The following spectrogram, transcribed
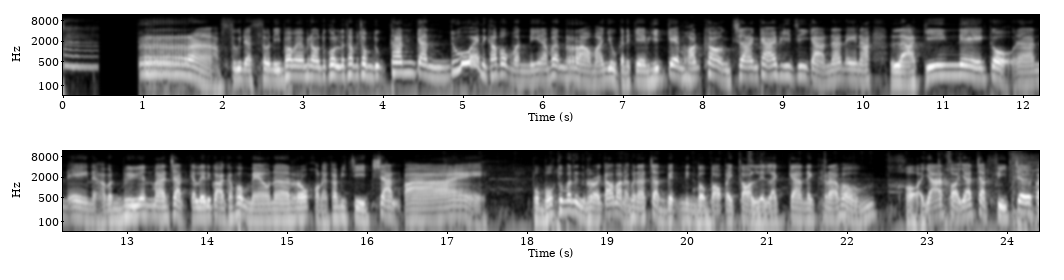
ครับครับสวัสดีสวัสดีพ่อแม่พี่น้องทุกคนและท่านผู้ชมทุกท่านกันด้วยนะครับผมวันนี้นะเพื่อนเรามาอยู่กันในเกมฮิตเกมฮอตของจากค่าย PG กันนั่นเองนะ Lucky Neko นั่นเองนะเพื่อนๆมาจัดกันเลยดีกว่าครับผมแมวนรกของนักค่ายพีจีจัดไป ผมพกทุนมา 109 บาทนะเพื่อนนะจัดเบ็ดหนึ่งเบาๆไปก่อนเลยละกันนะครับผมขอญาตขอญาตจัดฟีเจอร์ไป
